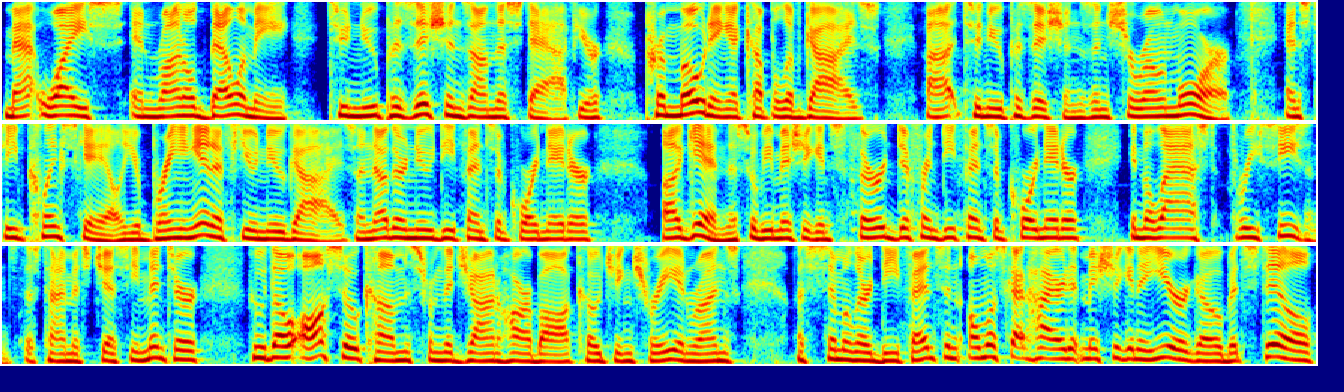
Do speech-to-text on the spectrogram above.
Matt Weiss and Ronald Bellamy to new positions on the staff. You're promoting a couple of guys uh, to new positions, and Sherrone Moore and Steve Clinkscale. You're bringing in a few new guys. Another new defensive coordinator Again, this will be Michigan's third different defensive coordinator in the last three seasons. This time it's Jesse Minter, who, though, also comes from the John Harbaugh coaching tree and runs a similar defense and almost got hired at Michigan a year ago, but still,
